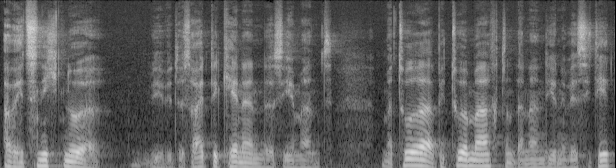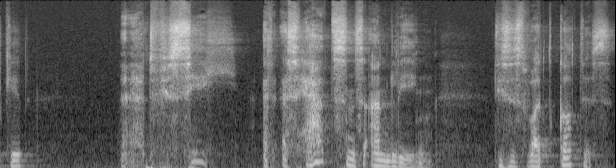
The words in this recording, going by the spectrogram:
Aber jetzt nicht nur, wie wir das heute kennen, dass jemand Matura, Abitur macht und dann an die Universität geht. Nein, er hat für sich als Herzensanliegen dieses Wort Gottes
